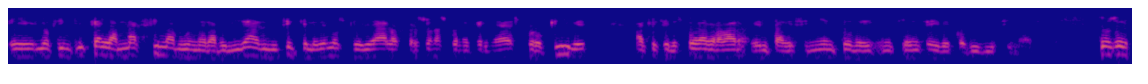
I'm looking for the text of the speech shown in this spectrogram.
eh, lo que implica la máxima vulnerabilidad, es decir, que le demos prioridad a las personas con enfermedades proclives a que se les pueda agravar el padecimiento de influenza y de COVID-19. Entonces,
